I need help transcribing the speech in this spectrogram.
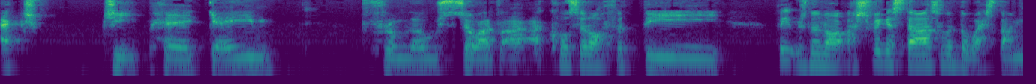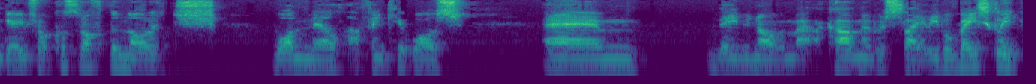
XG per game from those. So I, I cut it off at the, I think it was the, I think I started with the West Ham game, so I cut it off the Norwich 1 0, I think it was. Um, maybe not, I can't remember slightly, but basically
